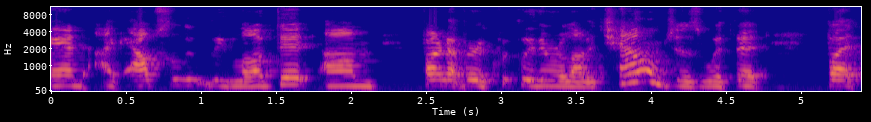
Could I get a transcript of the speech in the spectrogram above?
and I absolutely loved it. Um, found out very quickly there were a lot of challenges with it. But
